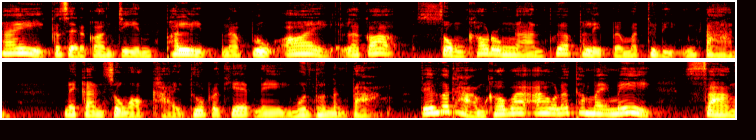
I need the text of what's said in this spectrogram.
ให้เกษตรกรจีนผลิตนะปลูกอ้อย แล้วก็ส่งเข้าโรงงานเพื่อผลิตเป็นวัตถุดิบน้ำตาล ในการส่งออกขายทั่วประเทศในมณฑลต่างๆ เจนก็ถามเขาว่าเอ้าแล้วทำไมไม่สั่ง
